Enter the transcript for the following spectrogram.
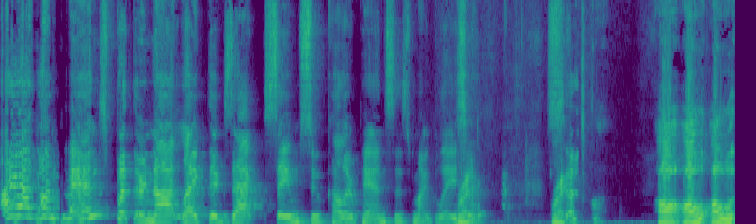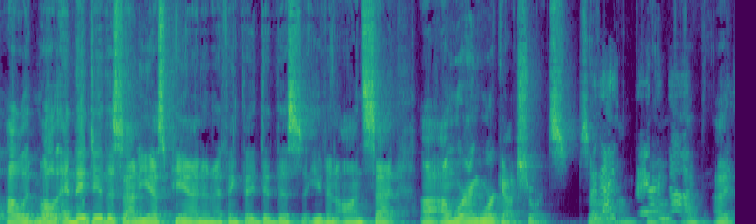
I, have on pants but they're not like the exact same suit color pants as my blazer right right so. I'll, I'll, I'll, well, and they do this on ESPN, and I think they did this even on set. Uh, I'm wearing workout shorts, so um, fair you know, enough. I,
